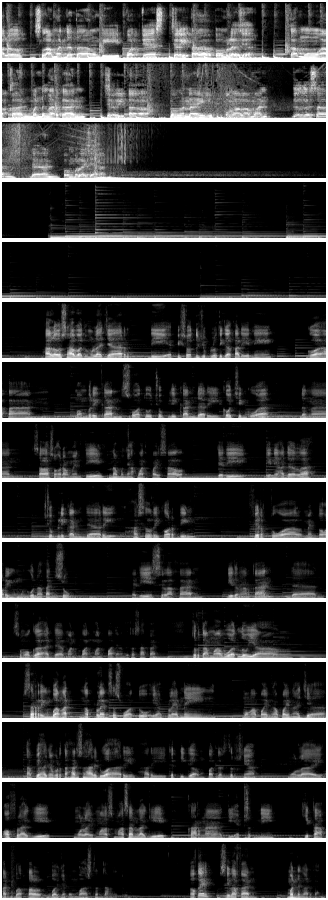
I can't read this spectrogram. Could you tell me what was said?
Halo, selamat datang di podcast Cerita Pembelajar. Kamu akan mendengarkan cerita mengenai pengalaman, gagasan, dan pembelajaran. Halo sahabat pembelajar, di episode 73 kali ini gue akan memberikan suatu cuplikan dari coaching gue dengan salah seorang menti namanya Ahmad Faisal. Jadi ini adalah cuplikan dari hasil recording virtual mentoring menggunakan Zoom. Jadi silakan didengarkan dan semoga ada manfaat-manfaat yang dirasakan. Terutama buat lo yang sering banget ngeplan sesuatu ya planning mau ngapain-ngapain aja tapi hanya bertahan sehari dua hari hari ketiga empat dan seterusnya. Mulai off lagi mulai males-malesan lagi karena di episode ini kita akan bakal banyak membahas tentang itu. Oke silakan mendengarkan.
